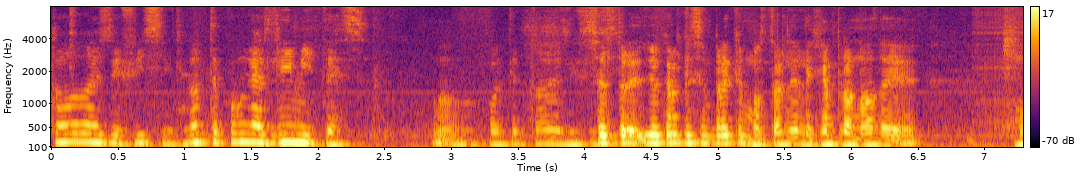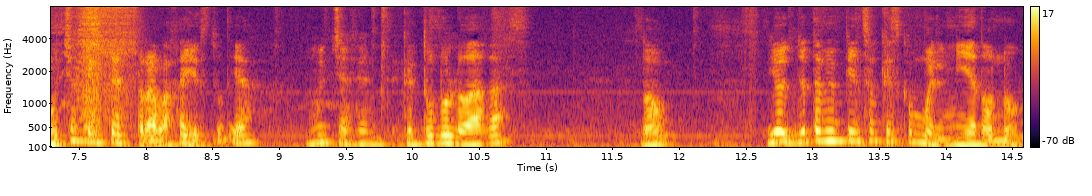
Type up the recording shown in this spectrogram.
Todo es difícil. No te pongas límites, No. porque todo es difícil. Siempre, yo creo que siempre hay que mostrarle el ejemplo, ¿no? De mucha gente trabaja y estudia. Mucha gente. Que tú no lo hagas, ¿no? Yo, yo también pienso que es como el miedo, ¿no?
